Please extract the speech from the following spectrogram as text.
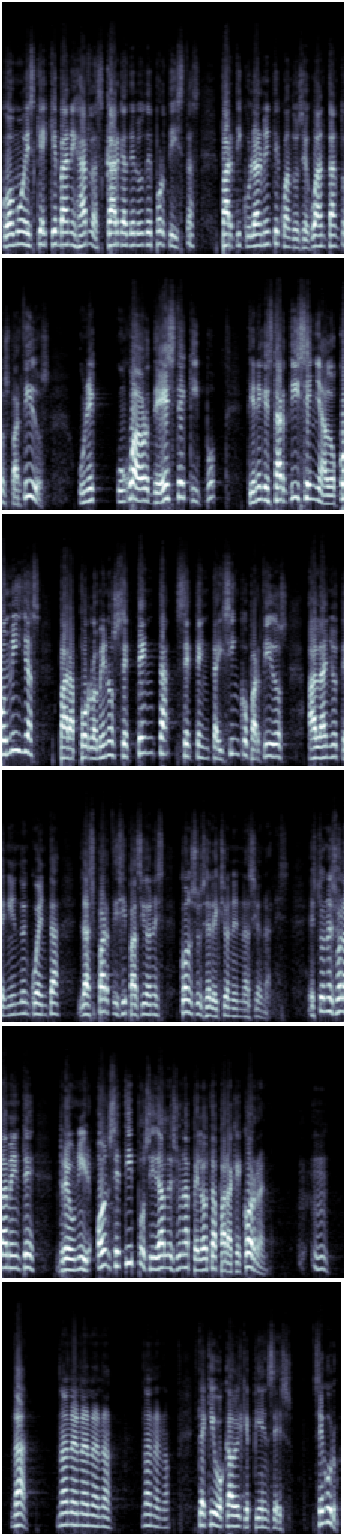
cómo es que hay que manejar las cargas de los deportistas, particularmente cuando se juegan tantos partidos. Un, e, jugador de este equipo tiene que estar diseñado, comillas, para por lo menos 70, 75 partidos al año, teniendo en cuenta las participaciones con sus selecciones nacionales. Esto no es solamente reunir 11 tipos y darles una pelota para que corran. Mm, mm, no, no, no, no, no. No, no, no. Está equivocado el que piense eso. Seguro.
